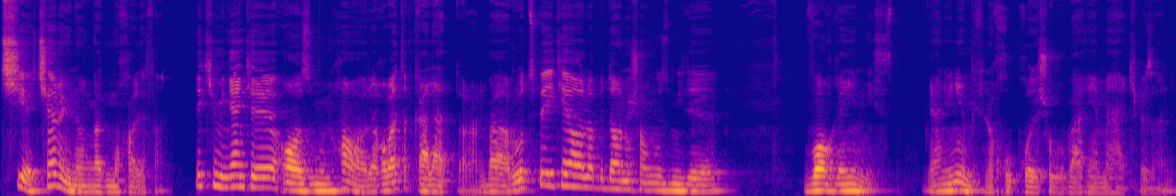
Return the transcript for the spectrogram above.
چیه؟ چرا اینا انقدر مخالفن؟ یکی میگن که آزمون ها رقابت غلط دارن و رتبه ای که حالا به دانش آموز میده واقعی نیست. یعنی نمی‌تونه خوب خودش رو با بقیه محک بزنه.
